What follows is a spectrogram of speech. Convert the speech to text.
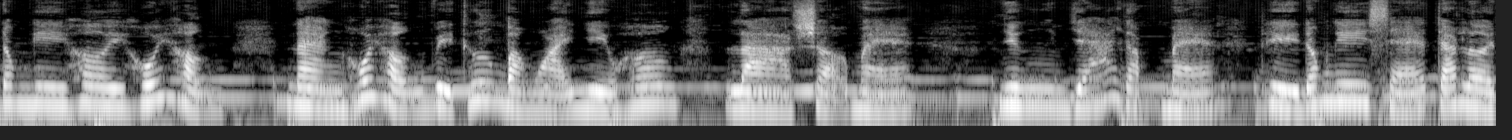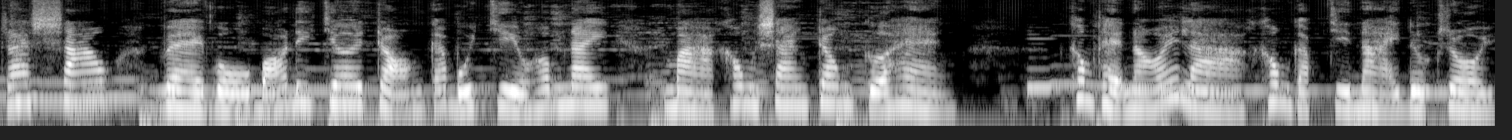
Đông Nghi hơi hối hận, nàng hối hận vì thương bà ngoại nhiều hơn là sợ mẹ. Nhưng giá gặp mẹ thì Đông Nghi sẽ trả lời ra sao về vụ bỏ đi chơi trọn cả buổi chiều hôm nay mà không sang trong cửa hàng. Không thể nói là không gặp chị Nại được rồi.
